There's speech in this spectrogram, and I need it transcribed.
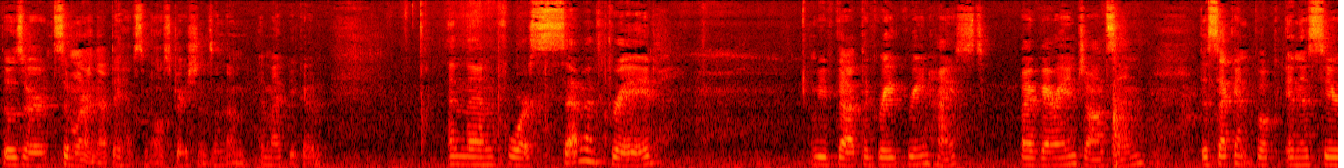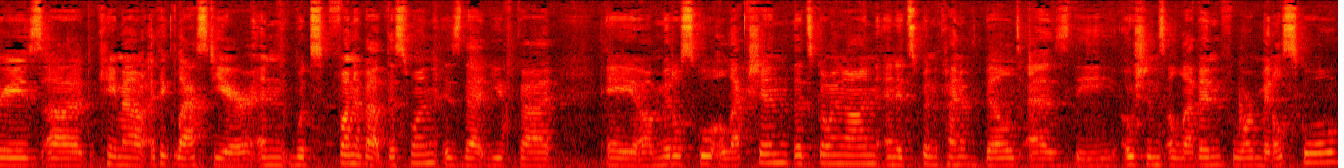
Those are similar in that they have some illustrations in them. It might be good. And then for seventh grade, we've got The Great Green Heist by Varian Johnson. The second book in this series uh, came out, I think, last year. And what's fun about this one is that you've got a uh, middle school election that's going on, and it's been kind of billed as the Ocean's Eleven for middle school.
